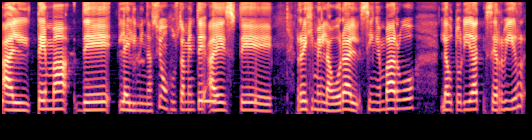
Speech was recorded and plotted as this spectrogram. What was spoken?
al tema de la eliminación justamente a este régimen laboral. Sin embargo, la autoridad servir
